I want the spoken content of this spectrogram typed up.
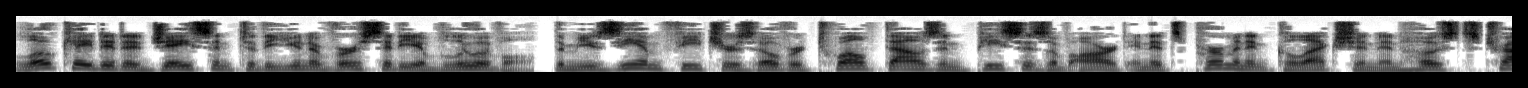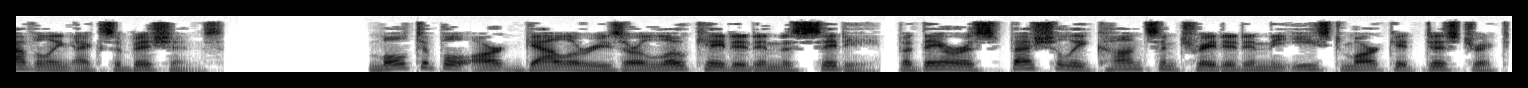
Located adjacent to the University of Louisville, the museum features over 12,000 pieces of art in its permanent collection and hosts traveling exhibitions. Multiple art galleries are located in the city, but they are especially concentrated in the East Market District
